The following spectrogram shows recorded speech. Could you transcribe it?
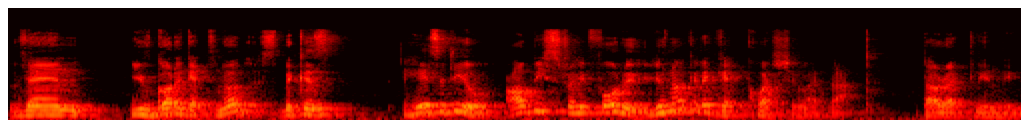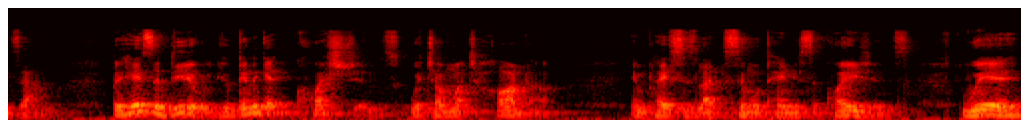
then you've got to get to know this. Because here's the deal I'll be straightforward with you. You're not going to get a question like that directly in the exam. But here's the deal you're going to get questions which are much harder in places like simultaneous equations, where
